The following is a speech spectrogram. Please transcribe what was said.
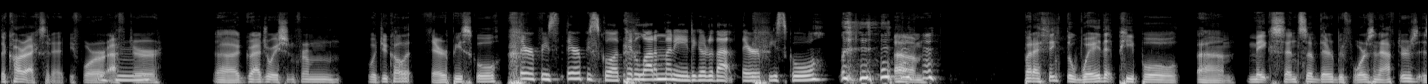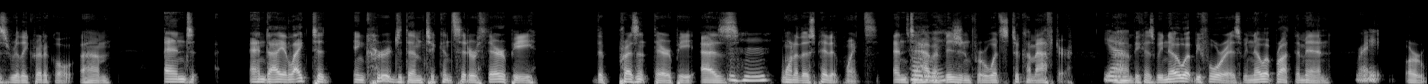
the car accident, before or Mhm. after uh, graduation from what do you call it? Therapy school. therapy therapy school. I paid a lot of money to go to that therapy school. Um, but I think the way that people um, make sense of their befores and afters is really critical. Um, and and I like to encourage them to consider therapy, the present therapy, as Mhm. one of those pivot points, and to have a vision for what's to come after. Yeah. Um, because we know what before is, we know what brought them in, right. or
